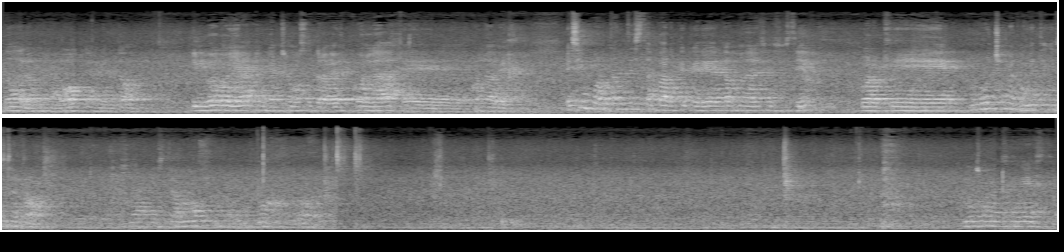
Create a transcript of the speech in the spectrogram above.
de lo que la boca, el mentón. Y luego ya enganchamos otra vez con la, eh, con la abeja. Es importante esta parte, quería de todas maneras insistir, porque muchos me cometen este error. O sea, estamos Muchos me hacen esto.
